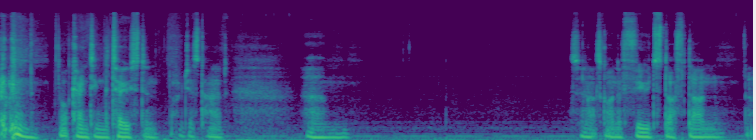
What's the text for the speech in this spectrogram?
not counting the toast and I've just had. Um, so that's kind of food stuff done. That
